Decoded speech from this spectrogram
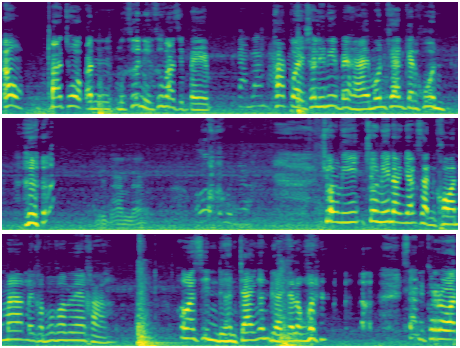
เอ้าป้าโชคอันเมื่อคืนนี่คือว่าสิไปตามร้านหาภาคก่อยชลินี่ไปหายมนต์แค้นแกนคุณ ไม่ทันแล้ว ช่วงนี้ช่วงนี้นางยักษ์สันคอนมากเลยค่ะพ่อพ่อแม่แม่ค่ะ เพราะว่าสิ้นเดือนใจายเงินเดือนแต่ละคน สันครอน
